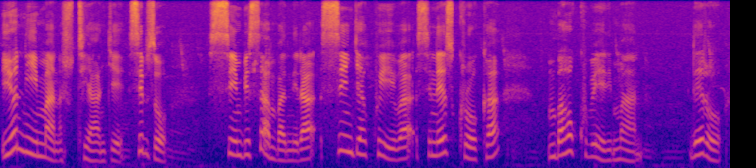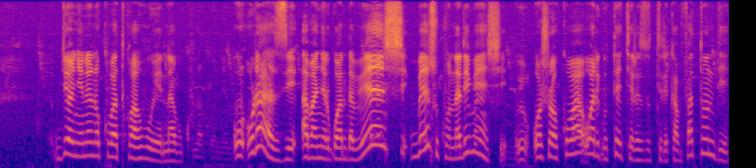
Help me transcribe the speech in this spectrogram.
iyo ni imana nshuti yanjye. Sibyo? Simbisambanira sinjya kwiba sinesikoroka mbaho kubera imana. Rero byonyine no kuba twahuye nabwo. Urazi abanyarwanda benshi benshi ukuntu ari benshi washobora kuba wari gutekereza uti reka mfate undi.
